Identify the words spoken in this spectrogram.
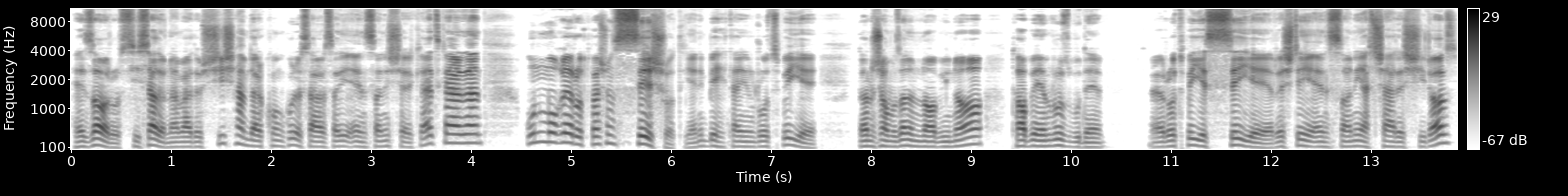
1396 هم در کنکور سراسری انسانی شرکت کردند اون موقع رتبهشون سه شد. یعنی بهترین رتبه دانش آموزان نابینا تا به امروز بوده. رتبه سه رشته انسانی از شهر شیراز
